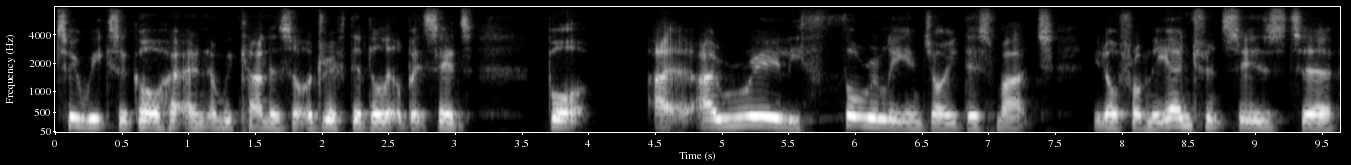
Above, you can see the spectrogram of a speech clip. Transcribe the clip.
two weeks ago, and, and we kind of sort of drifted a little bit since. But I, I really thoroughly enjoyed this match. You know, from the entrances to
